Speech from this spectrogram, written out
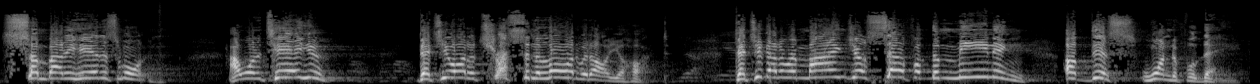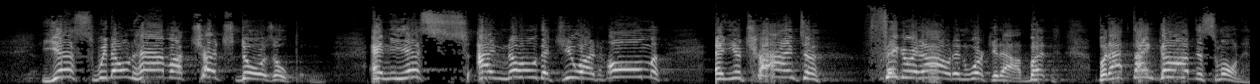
Somebody here this morning, I want to tell you that you ought to trust in the Lord with all your heart. That you got to remind yourself of the meaning of this wonderful day. Yes, we don't have our church doors open. And yes, I know that you are at home and you're trying to figure it out and work it out. But, but I thank God this morning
